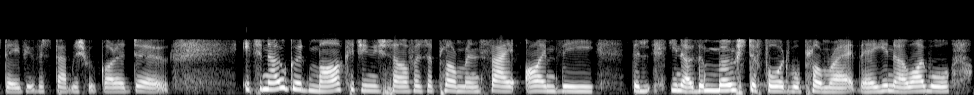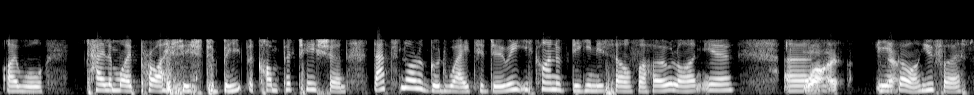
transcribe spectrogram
Steve. You've established we've got to do it's no good marketing yourself as a plumber and say I'm the the you know the most affordable plumber out there. You know, I will I will tailor my prices to beat the competition. That's not a good way to do it. You're kind of digging yourself a hole, aren't you? Um, well, I, yeah. yeah, go on. You first.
